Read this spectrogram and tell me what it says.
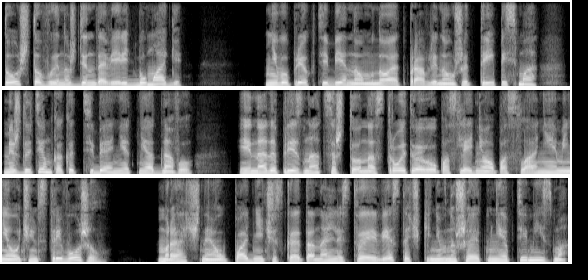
то, что вынужден доверить бумаге. Не в тебе, но мной отправлено уже три письма, между тем, как от тебя нет ни одного. И надо признаться, что настрой твоего последнего послания меня очень встревожил. Мрачная, упадническая тональность твоей весточки не внушает мне оптимизма.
